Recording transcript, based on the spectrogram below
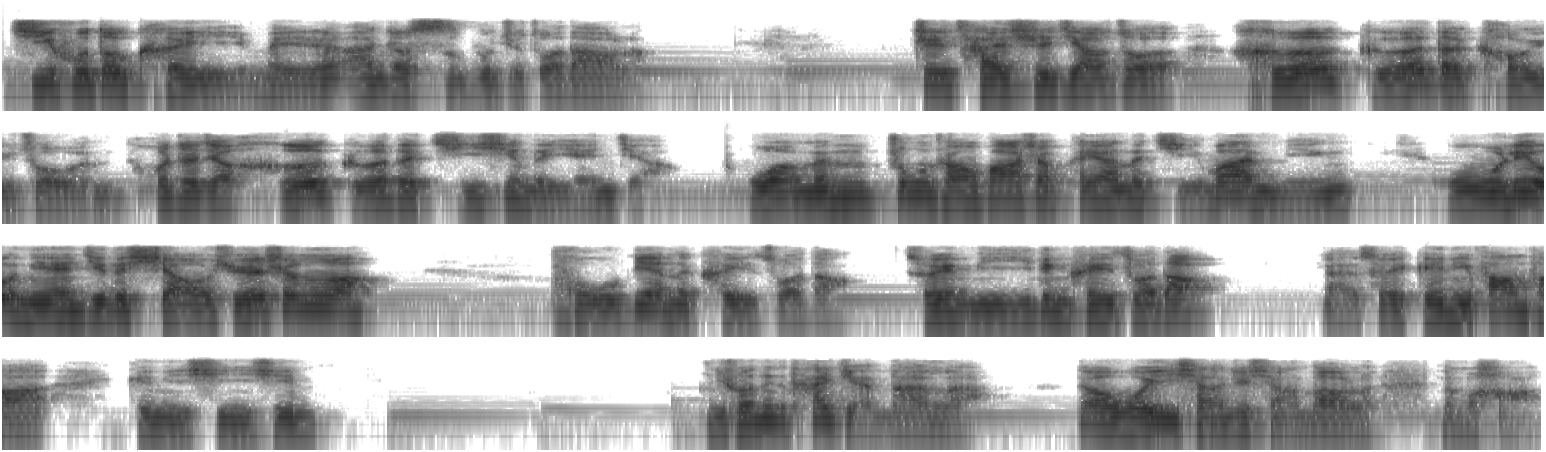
几乎都可以每人按照四步就做到了，这才是叫做合格的口语作文，或者叫合格的即兴的演讲。我们中传花社培养的几万名五六年级的小学生啊，普遍的可以做到，所以你一定可以做到。哎，所以给你方法，给你信心。你说那个太简单了，那我一想就想到了。那么好，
